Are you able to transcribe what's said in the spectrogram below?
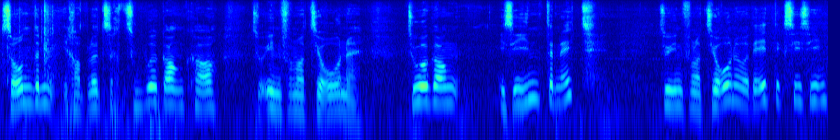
sondern ich habe plötzlich Zugang zu Informationen. Zugang ins Internet, zu Informationen, die dort waren.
